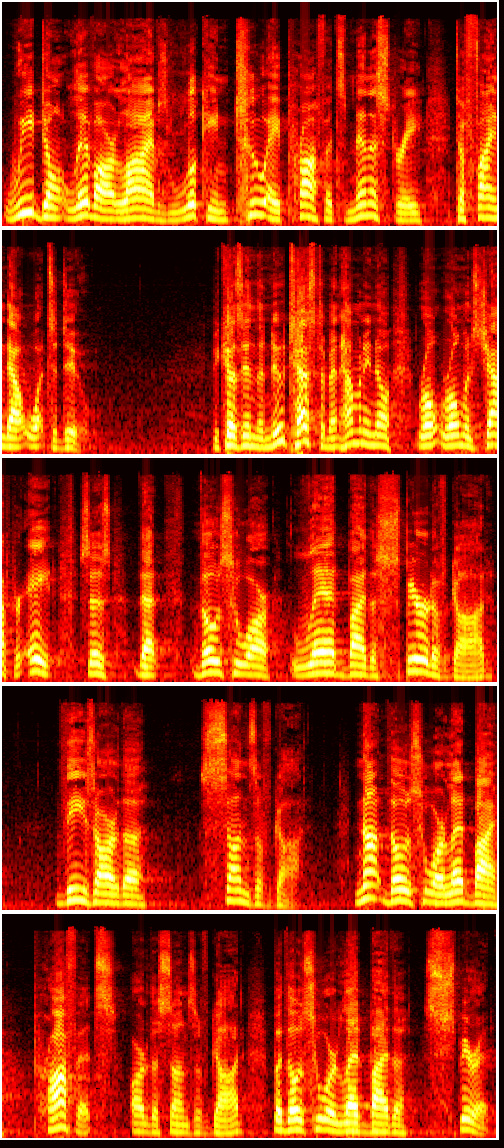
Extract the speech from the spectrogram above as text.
we don't live our lives looking to a prophet's ministry to find out what to do. Because in the New Testament, how many know Romans chapter 8 says that those who are led by the Spirit of God these are the sons of God. Not those who are led by prophets are the sons of God, but those who are led by the Spirit.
